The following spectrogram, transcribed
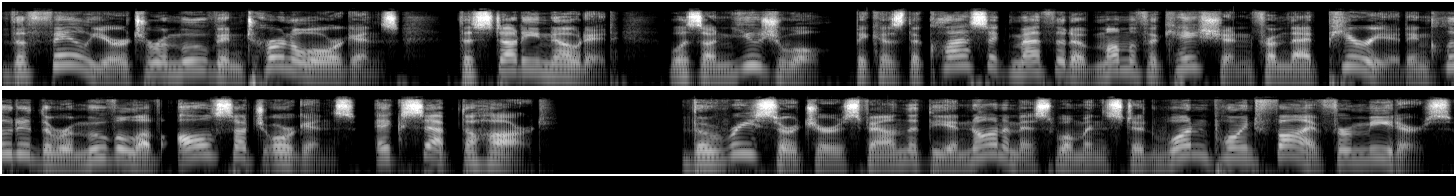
The failure to remove internal organs, the study noted, was unusual because the classic method of mummification from that period included the removal of all such organs except the heart. The researchers found that the anonymous woman stood 1.5 meters,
